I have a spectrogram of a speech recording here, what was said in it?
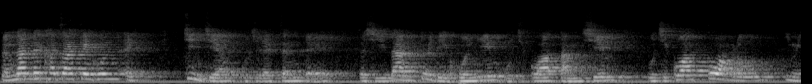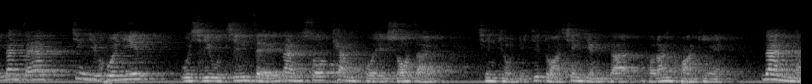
当咱要较早结婚的进前，有一个前提，就是咱对伫婚姻有一寡担心，有一寡挂虑，因为咱知影进入婚姻，有时有真侪咱所欠缺的所在。亲像伫即段圣经在，互咱看见的，咱若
